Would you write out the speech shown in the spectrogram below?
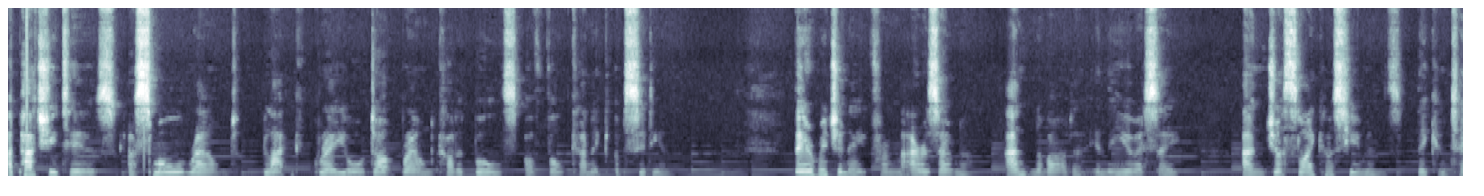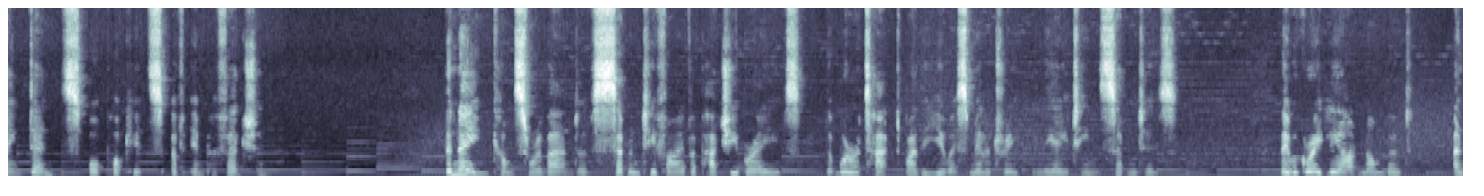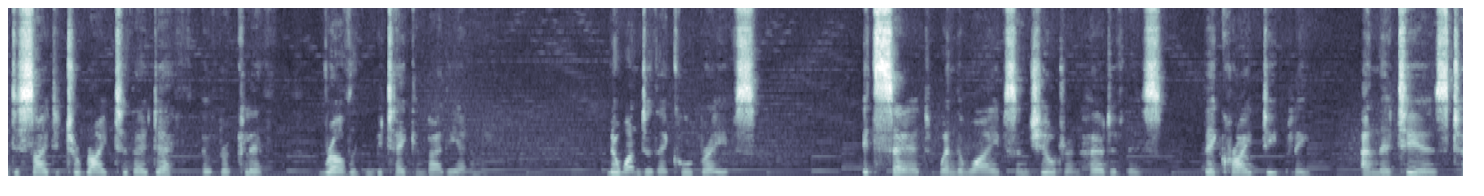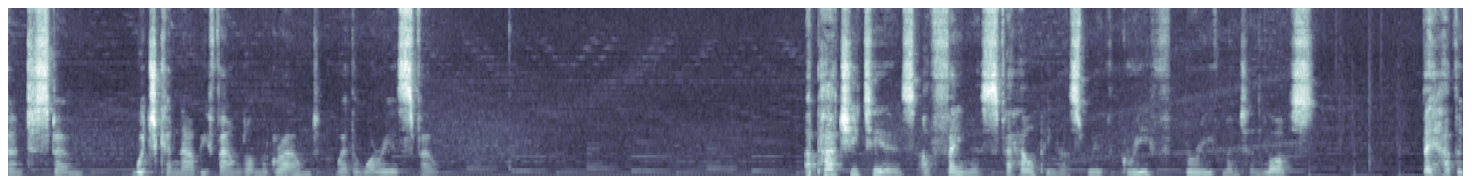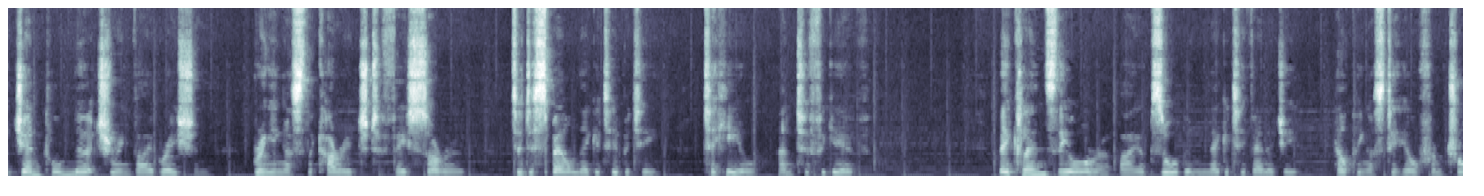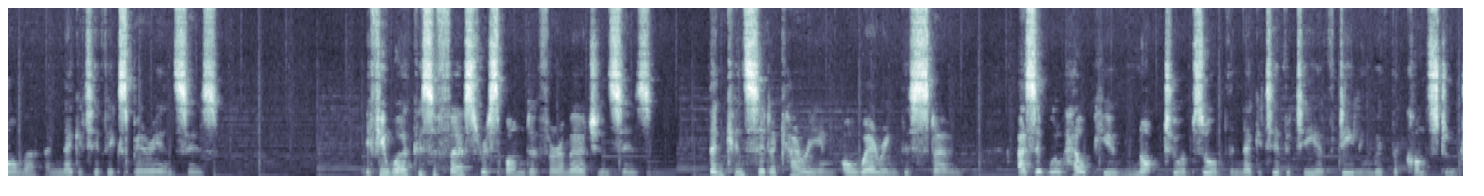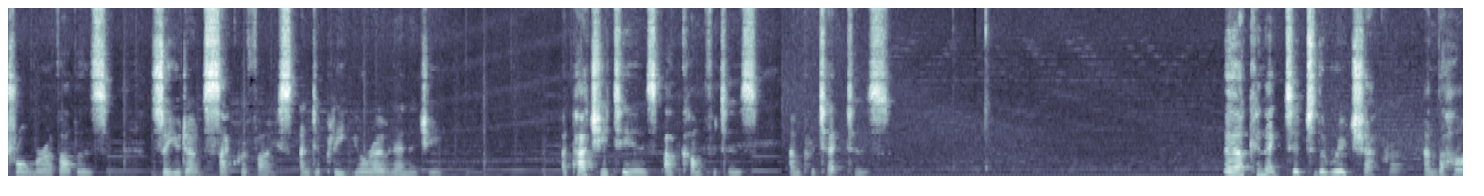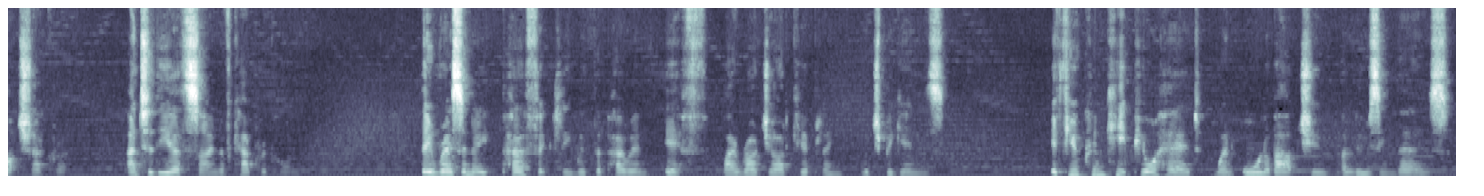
Apache tears are small, round, black, grey, or dark brown coloured balls of volcanic obsidian. They originate from Arizona and Nevada in the USA, and just like us humans, they contain dents or pockets of imperfection. The name comes from a band of 75 Apache Braves that were attacked by the US military in the 1870s. They were greatly outnumbered and decided to ride to their death over a cliff rather than be taken by the enemy. No wonder they're called braves. It's said when the wives and children heard of this, they cried deeply, and their tears turned to stone, which can now be found on the ground where the warriors fell. Apache tears are famous for helping us with grief, bereavement, and loss. They have a gentle, nurturing vibration bringing us the courage to face sorrow, to dispel negativity, to heal, and to forgive. They cleanse the aura by absorbing negative energy, helping us to heal from trauma and negative experiences. If you work as a first responder for emergencies, then consider carrying or wearing this stone, as it will help you not to absorb the negativity of dealing with the constant trauma of others so you don't sacrifice and deplete your own energy. Apache tears are comforters and protectors. They are connected to the root chakra and the heart chakra, and to the earth sign of Capricorn. They resonate perfectly with the poem If by Rudyard Kipling, which begins If you can keep your head when all about you are losing theirs,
